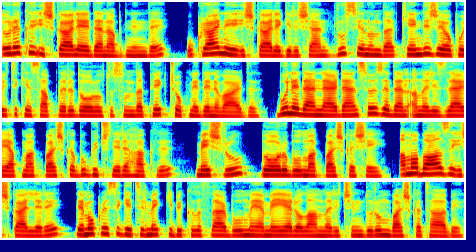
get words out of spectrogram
Irak'ı işgale eden Abd'nin de, Ukrayna'yı işgale girişen Rusya'nın da kendi jeopolitik hesapları doğrultusunda pek çok nedeni vardı. Bu nedenlerden söz eden analizler yapmak başka bu güçleri haklı, meşru, doğru bulmak başka şey. Ama bazı işgallere, demokrasi getirmek gibi kılıflar bulmaya meyil olanlar için durum başka tabi.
